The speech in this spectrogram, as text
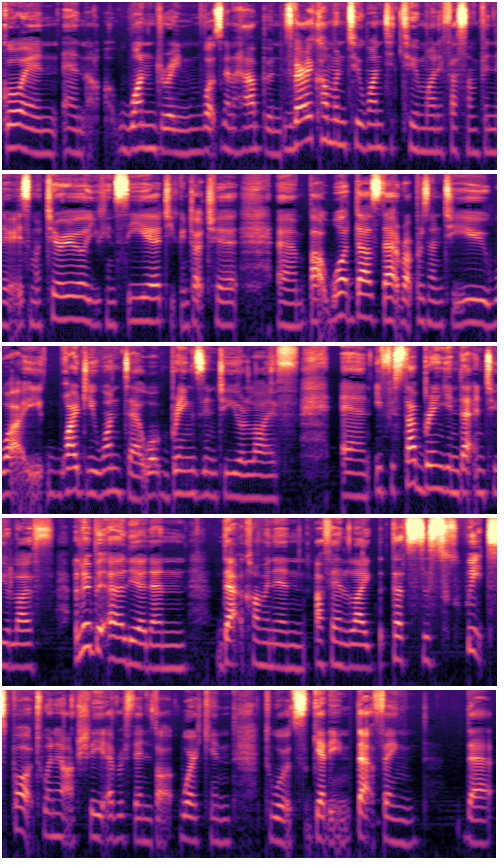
going and wondering what's going to happen. It's very common to want to manifest something that is material. You can see it, you can touch it, um, but what does that represent to you? Why why do you want that? What brings into your life? And if you start bringing that into your life a little bit earlier than that coming in, I feel like that's the sweet spot when actually everything start working towards getting that thing that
